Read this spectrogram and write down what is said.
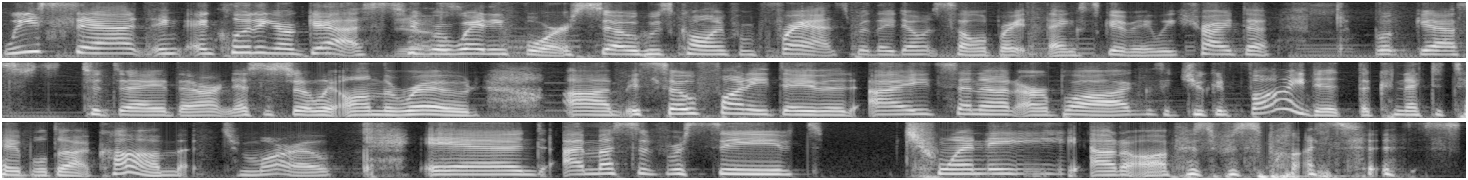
We sat, in, including our guests who we're waiting for. So, who's calling from France, where they don't celebrate Thanksgiving? We tried to book guests today that aren't necessarily on the road. Um, it's so funny, David. I sent out our blog that you can find at theconnectedtable.com tomorrow, and I must have received 20 out of office responses.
